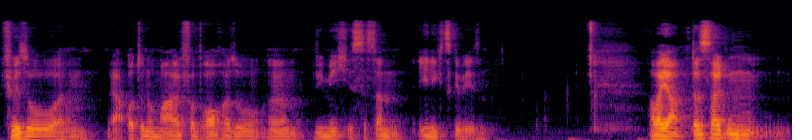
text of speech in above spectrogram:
für so ähm, ja, Otto-Normalverbraucher so ähm, wie mich ist das dann eh nichts gewesen. Aber ja, das ist halt ein,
